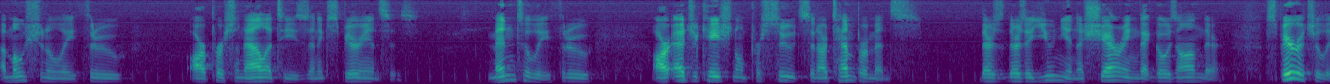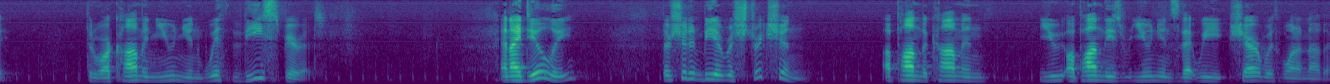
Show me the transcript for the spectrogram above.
emotionally through our personalities and experiences, mentally through our educational pursuits and our temperaments. There's, there's a union, a sharing that goes on there. Spiritually, through our common union with the Spirit. And ideally, there shouldn't be a restriction upon the common upon these unions that we share with one another.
